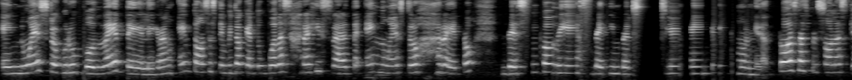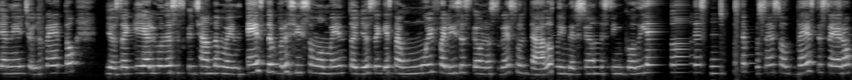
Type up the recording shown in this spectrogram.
en nuestro grupo de Telegram, entonces te invito a que tú puedas registrarte en nuestro reto de cinco días de inversión en moneda. Todas las personas que han hecho el reto yo sé que hay algunos escuchándome en este preciso momento. Yo sé que están muy felices con los resultados de inversión de cinco días. Este proceso desde cero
